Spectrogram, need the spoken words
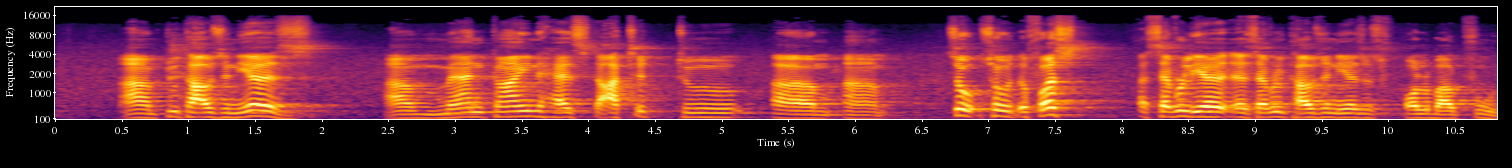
um, 2000 years, um, mankind has started to, um, um, so, so the first uh, several years, uh, several thousand years was all about food.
